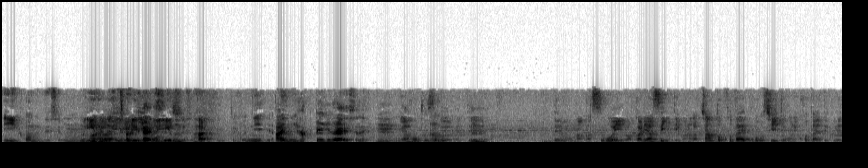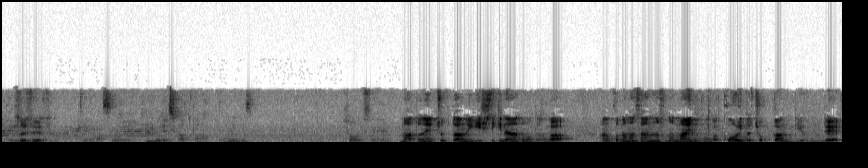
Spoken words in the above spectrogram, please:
いい本ですよ、うんいい本ですあれはいい本ですはいにあれ200ページぐらいですねうんいや本当すぐ読めて、うんでもなんかすごい分かりやすいっていうかなんかちゃんと答えてほしいところに答えてくれてるそうですそうですっていうのがすごい嬉しかったなって思います、そうですねまあ、あとねちょっとあのいい指摘だなと思ったのがあの児玉さんのその前の本が「公理と直感」っていう本で、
